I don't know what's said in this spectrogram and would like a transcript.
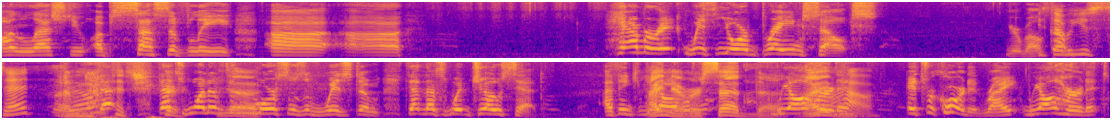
unless you obsessively uh, uh, hammer it with your brain cells. You're welcome. Is that what you said, Joe? That- That's one of the Yeah. morsels of wisdom. That, that's what Joe said. I think we I all, never said that. We all I- heard Wow. it. It's recorded, right? We all heard it.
